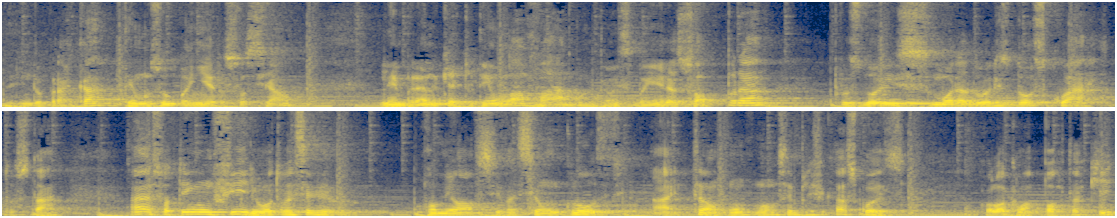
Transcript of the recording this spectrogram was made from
Vindo para cá, temos o banheiro social, lembrando que aqui tem um lavabo, então esse banheiro é só para para os dois moradores dos quartos, tá? Ah, só tenho um filho, o outro vai ser home office, vai ser um closet. Ah, então, vamos simplificar as coisas. Coloca uma porta aqui,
